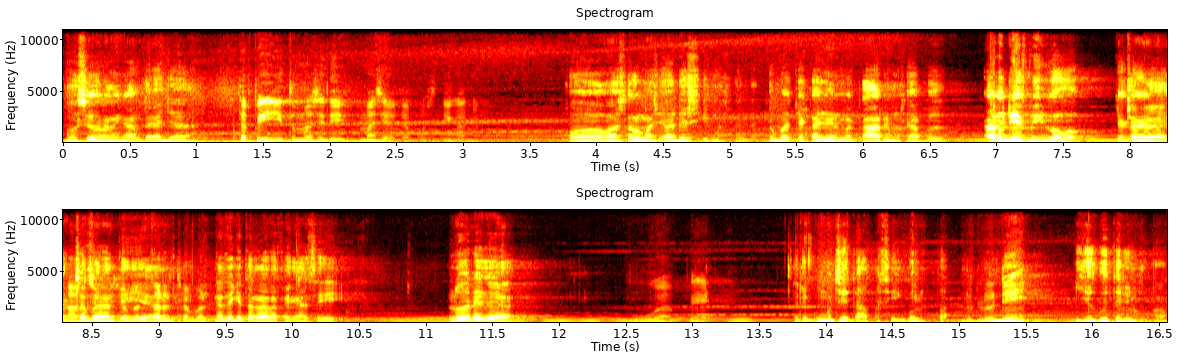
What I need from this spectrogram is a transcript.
Gue sih orangnya nyantai aja. Tapi itu masih di masih ada postingan. kalau nggak salah masih ada sih masih ada. Coba cek aja namanya Karim siapa. Ada di FB gue cek coba aja coba coba, nanti coba, ya. nanti kita klarifikasi. Lu ada gak Gue apa ya? tadi gue mau cerita apa sih? Gue lupa. Dulu deh. iya gue tadi lupa.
